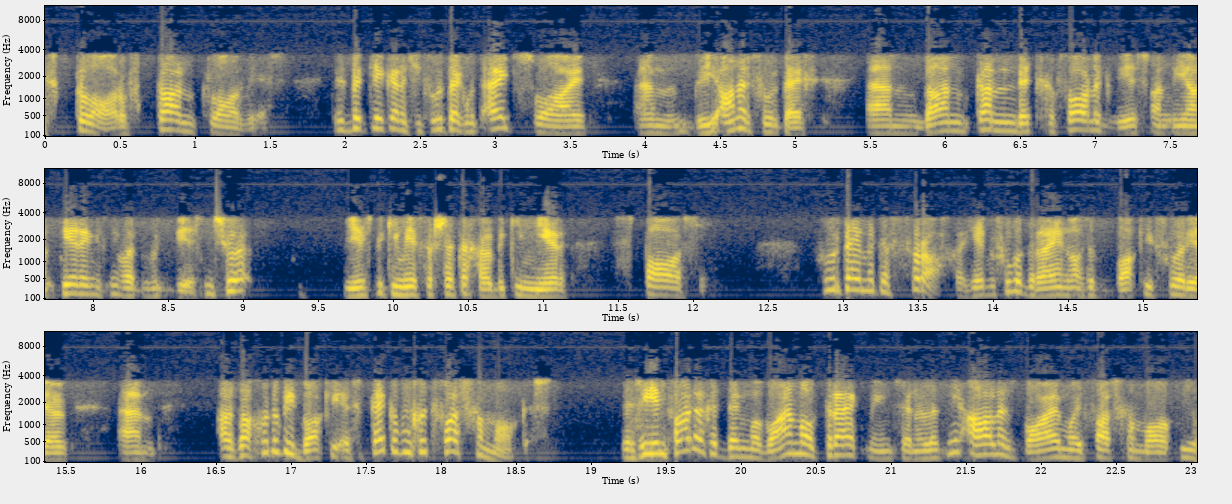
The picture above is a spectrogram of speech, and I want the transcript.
is klaar of kan klaar wees. Dit beteken as die voertuig moet uitswaai, ehm um, die ander voertuig, ehm um, dan kan dit gevaarlik wees want die hantering is nie wat moet wees nie. So wees bietjie meer versigtig, hou bietjie meer spasie voertuig met 'n vrag. As jy byvoorbeeld ry en daar's 'n bakkie voor jou, ehm um, as daar goed op die bakkie is, kyk of dit goed vasgemaak is. Dis 'n eenvoudige ding, maar baie maal trek mense en hulle is nie alles baie mooi vasgemaak nie.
